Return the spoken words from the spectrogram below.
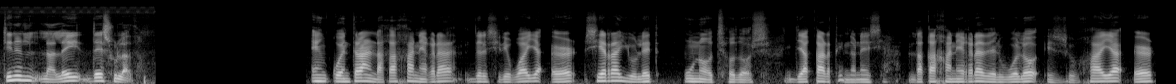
tienen la ley de su lado. Encuentran la caja negra del Siriwaya Air Sierra Yulet 182, Yakarta, Indonesia. La caja negra del vuelo Sriwijaya Air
